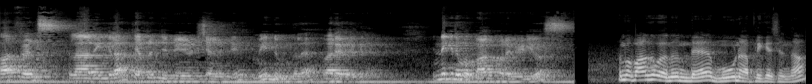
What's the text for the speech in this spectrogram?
ஹாய் ஃப்ரெண்ட்ஸ் எல்லாம் இருக்கீங்களா கேப்டன் ஜிபி யூடியூப் சேனலுக்கு மீண்டும் உங்களை வரவேற்கிறேன். இன்னைக்கு நம்ம பார்க்க போகிற வீடியோஸ் நம்ம பார்க்க போகிறது இந்த மூணு அப்ளிகேஷன் தான்.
